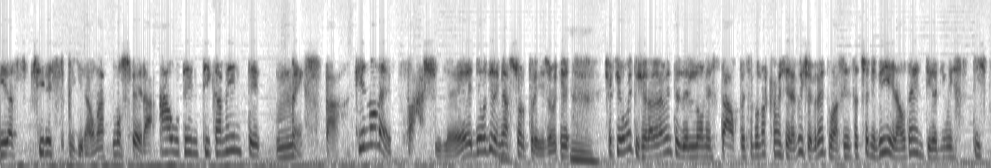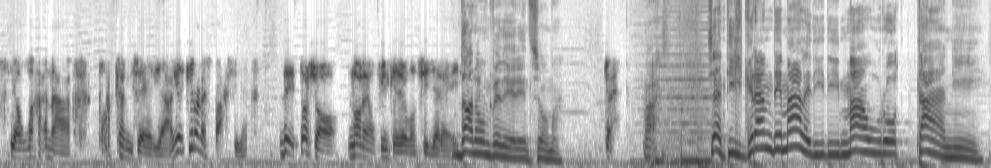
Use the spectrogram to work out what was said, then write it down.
si, si, respira un'atmosfera autenticamente mesta, che non è facile e devo dire mi ha sorpreso perché mm. in certi momenti c'era veramente dell'onestà, ho pensato porca miseria, qui c'è veramente una sensazione vera, autentica di mestizia umana, porca miseria, che, che non è facile. Detto ciò, non è un film che io consiglierei. Da non vedere, insomma. Cioè. Ah. Senti, il grande male di, di Mauro Tani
